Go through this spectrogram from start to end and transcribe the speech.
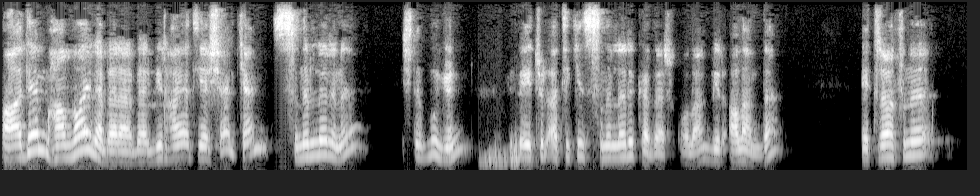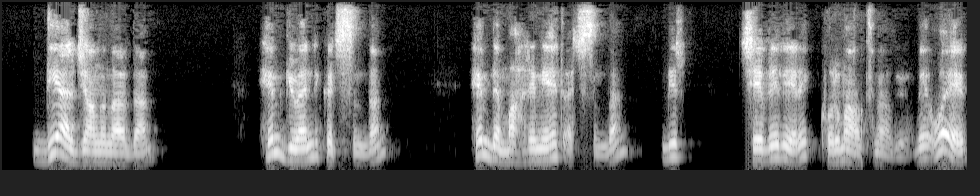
Adem Havva ile beraber bir hayat yaşarken sınırlarını işte bugün Beytül Atik'in sınırları kadar olan bir alanda etrafını diğer canlılardan hem güvenlik açısından hem de mahremiyet açısından bir çevreleyerek koruma altına alıyor. Ve o ev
